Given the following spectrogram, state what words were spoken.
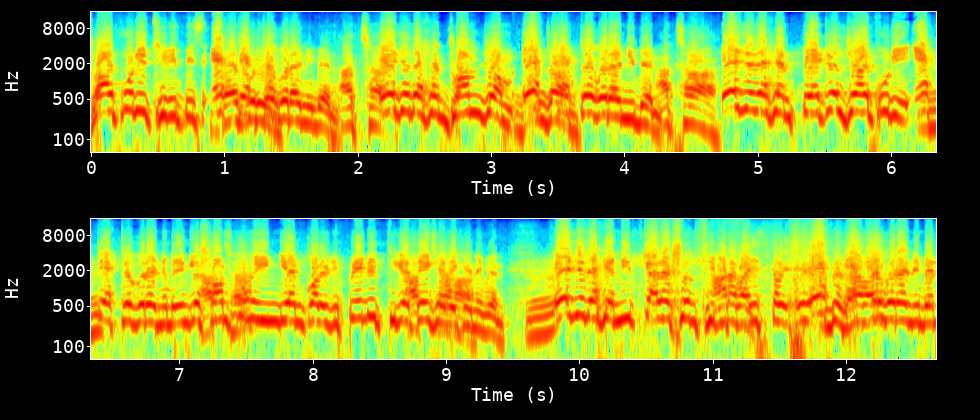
জয়পুরি থ্রি পিস একটা একটা করে নিবেন। আচ্ছা। এই যে দেখেন জমজম একটা একটা করে নিবেন। আচ্ছা। এই যে দেখেন পেটেল জয়পুরি একটা একটা করে নিবেন। এগুলো সম্পূর্ণ ইন্ডিয়ান কোয়ালিটি পেডির থেকে দেখে আচ্ছা। দেখে নেবেন। এই যে দেখেন নিট কালেকশন থ্রি হ্যাঁ ভাই। করে নিবেন।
